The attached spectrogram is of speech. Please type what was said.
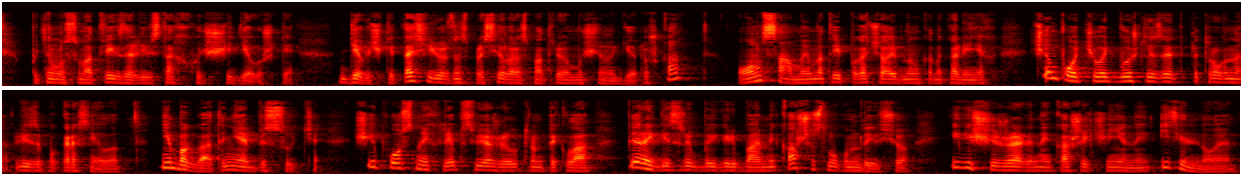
— потянулся Матвей к заливисто хочущей девушке. Девочки, та серьезно спросила, рассматривая мужчину. «Дедушка?» «Он самый», — Матвей покачал ребенка на коленях. «Чем подчивать будешь, Лизавета Петровна?» Лиза покраснела. «Не богато, не обессудьте. Щи постный, хлеб свежий утром пекла, пироги с рыбой и грибами, каша с луком, да и все. Или щи жареные, каши чинены и тельное».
